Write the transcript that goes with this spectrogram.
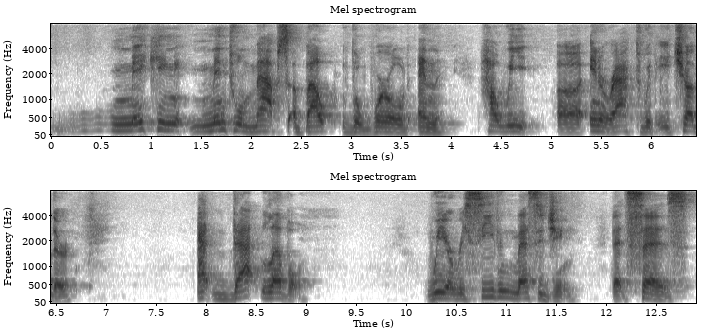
making mental maps about the world and how we uh, interact with each other, at that level, we are receiving messaging that says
